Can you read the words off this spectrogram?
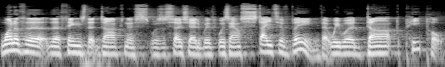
one of the, the things that darkness was associated with was our state of being, that we were dark people.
